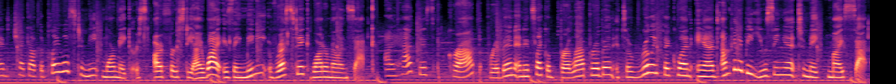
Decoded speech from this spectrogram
and check out the playlist to meet more makers. Our first DIY is a mini rustic watermelon sack. I had this scrap ribbon and it's like a burlap ribbon. It's a really thick one and I'm to be using it to make my sack.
